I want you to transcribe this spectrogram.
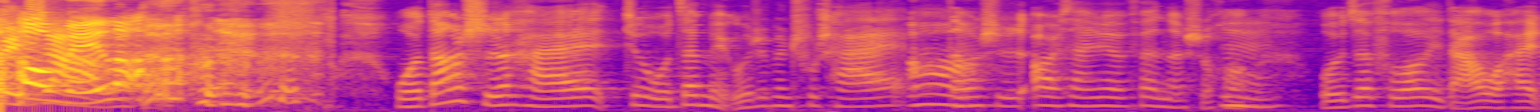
被 炸没了。我当时还就我在美国这边出差，当时二三月份的时候，我在佛罗里达，我还。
